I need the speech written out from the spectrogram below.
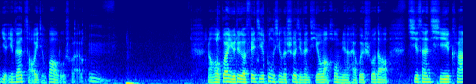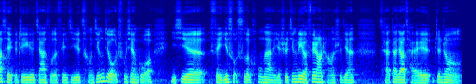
也应该早已经暴露出来了。嗯然后关于这个飞机共性的设计问题，往后面还会说到七三七 Classic 这个家族的飞机曾经就出现过一些匪夷所思的空难，也是经历了非常长的时间，才大家才真正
